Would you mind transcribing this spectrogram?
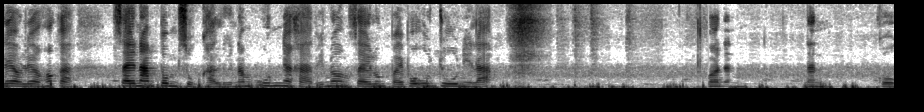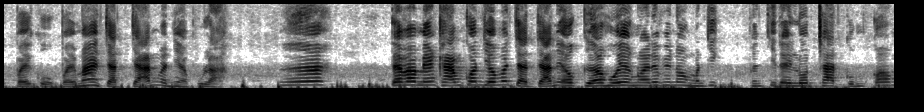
แล้วแล้วเฮาก็ใส่น้ำต้มสุกค่ะ หรือน้ำอุ่นเนี่ยค่ะ พี่น้องใส่ลงไปเพราะอูจูนี่ละว่านั่นนั่นโขกไปโขกไปมาจัดจานวันเนี่ยผู้ล่ะเออ แต่ว่าแมงขามก้อนเดียวมันจัดจานนี่เอาเกลือโหยอย่างน้อยเด้พี่น้องมันจิมันจิได้รสชาติกลมกล่อม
